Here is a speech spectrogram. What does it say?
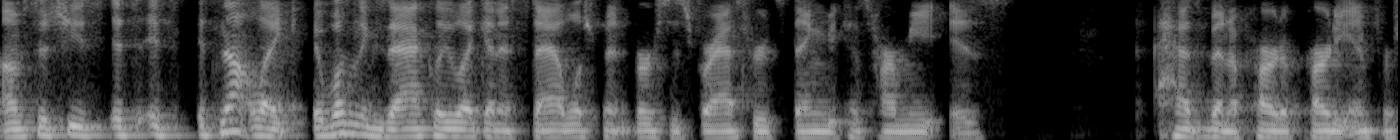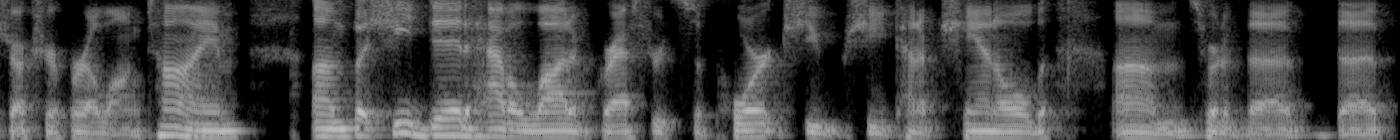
Um, so she's it's it's it's not like it wasn't exactly like an establishment versus grassroots thing because Harmeet is has been a part of party infrastructure for a long time. Um, but she did have a lot of grassroots support. She she kind of channeled um, sort of the the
